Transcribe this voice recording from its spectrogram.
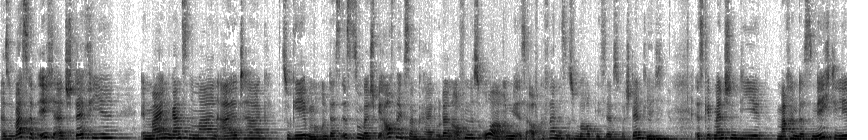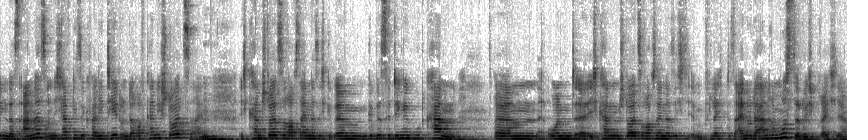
Also was habe ich als Steffi in meinem ganz normalen Alltag zu geben. Und das ist zum Beispiel Aufmerksamkeit oder ein offenes Ohr. Und mir ist aufgefallen, das ist überhaupt nicht selbstverständlich. Mhm. Es gibt Menschen, die machen das nicht, die leben das anders und ich habe diese Qualität und darauf kann ich stolz sein. Mhm. Ich kann stolz darauf sein, dass ich ähm, gewisse Dinge gut kann. Ähm, und äh, ich kann stolz darauf sein, dass ich vielleicht das eine oder andere Muster durchbreche.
